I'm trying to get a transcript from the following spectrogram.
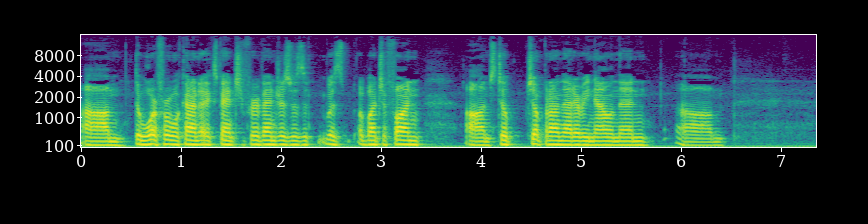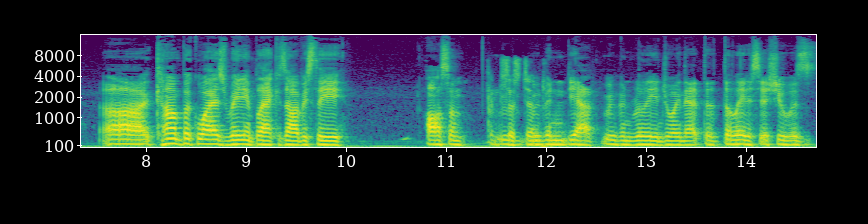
Um, the War for Wakanda expansion for Avengers was was a bunch of fun. Um, still jumping on that every now and then. Um, uh, comic book wise, Radiant Black is obviously awesome. Consistent. We've, been yeah, we've been really enjoying that. The the latest issue was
